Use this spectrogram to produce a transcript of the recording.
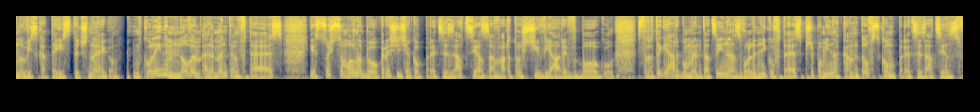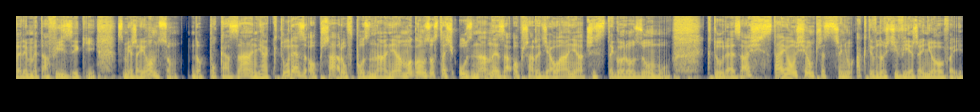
stanowiska teistycznego. Kolejnym nowym elementem w TS jest coś, co można by określić jako precyzacja zawartości wiary w Bogu. Strategia argumentacyjna zwolenników TS przypomina kantowską precyzację sfery metafizyki, zmierzającą do pokazania, które z obszarów poznania mogą zostać uznane za obszar działania czystego rozumu, które zaś stają się przestrzenią aktywności wierzeniowej.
